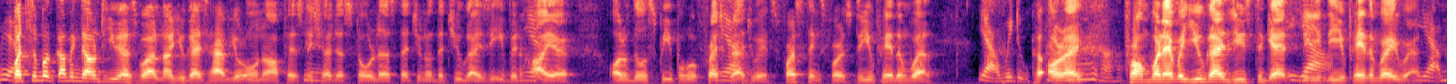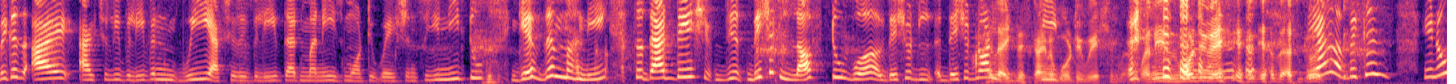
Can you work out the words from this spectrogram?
Yeah. But Sumbul, coming down to you as well, now you guys have your own office. Nisha just told us that, you know, that you guys even Yeah. hire all of those people who are fresh Yeah. graduates. First things first, do you pay them well? Yeah, we do. all right? From whatever you guys used to get, do, you, do you pay them very well? Yeah, because I actually believe, and we actually believe that money is motivation. So you need to give them money so that they should they, should love to work. They should they should not. I like this kind of motivation, man. Money is motivation. yeah, that's good. Yeah, because you know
